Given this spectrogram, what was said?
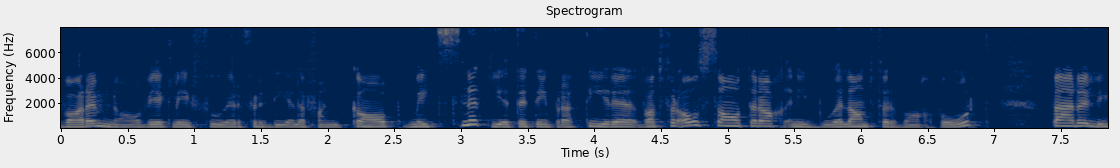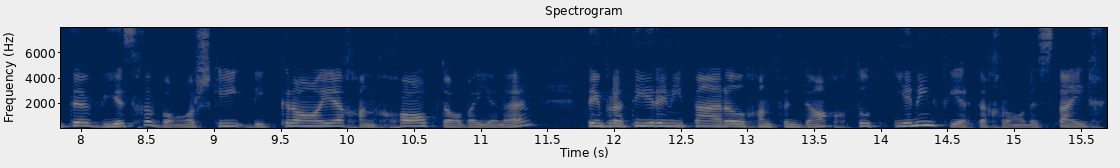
warm naweek lê voor vir dele van die Kaap met snikhete temperature wat veral Saterdag in die Boland verwag word. Parelite wees gewaarsku, die kraaie gaan gaap daar by julle. Temperature in die Parel gaan vandag tot 41 grade styg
